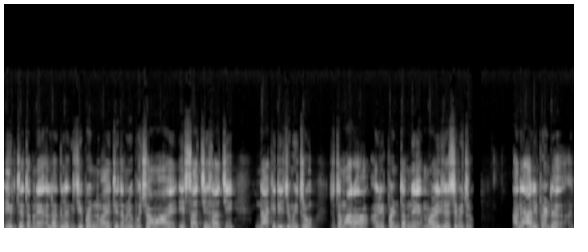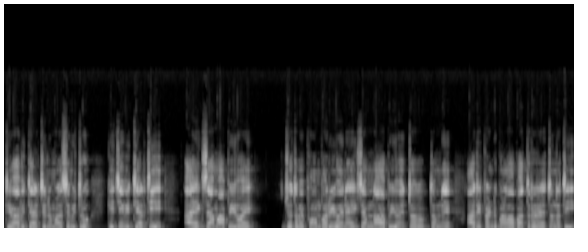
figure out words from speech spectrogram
એવી રીતે તમને અલગ અલગ જે પણ માહિતી તમને પૂછવામાં આવે એ સાચી સાચી નાખી દેજો મિત્રો. તો તમારા રિફંડ તમને મળી જશે મિત્રો. અને આ રિફંડ તેવા વિદ્યાર્થીઓને મળશે મિત્રો કે જે વિદ્યાર્થીએ આ એક્ઝામ આપી હોય, જો તમે ફોર્મ ભર્યું હોય ને એક્ઝામ ના આપી હોય તો તમને આ રિફંડ મળવાપાત્ર રહેતો નથી.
